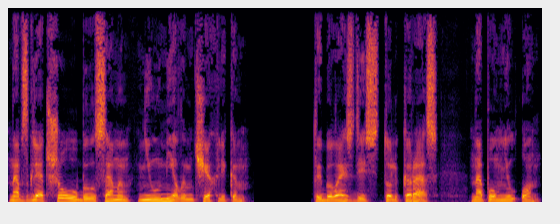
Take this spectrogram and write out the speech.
на взгляд Шоу, был самым неумелым чехликом. «Ты была здесь только раз», — напомнил он.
